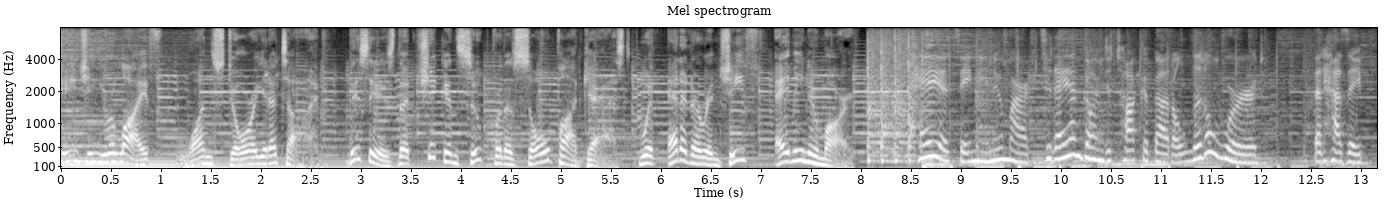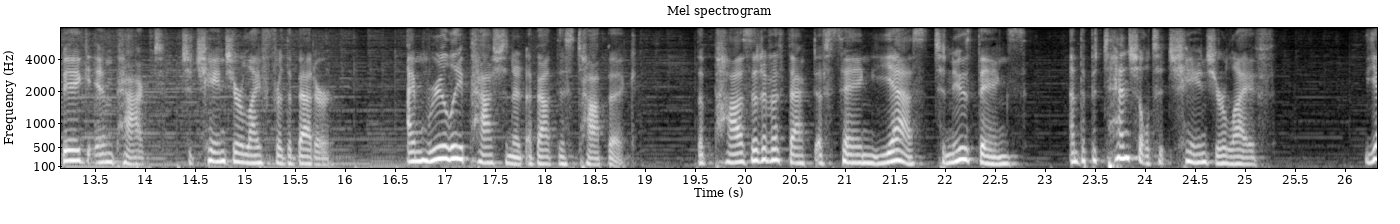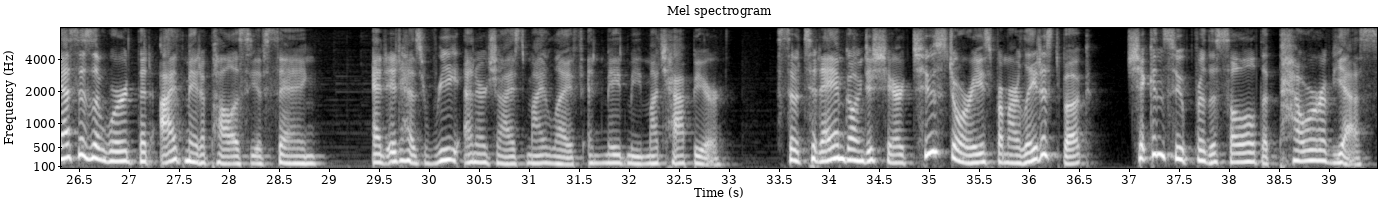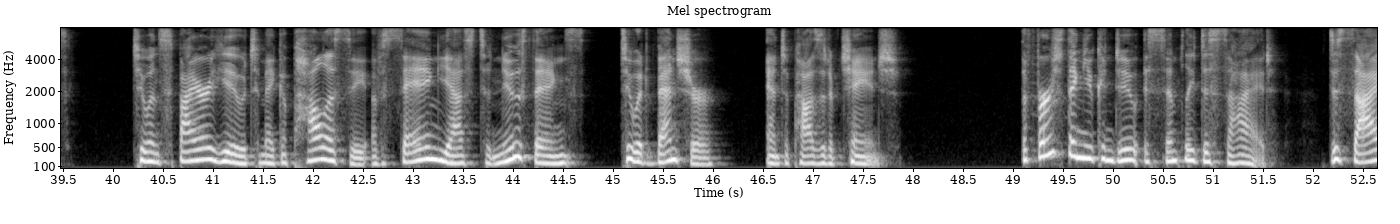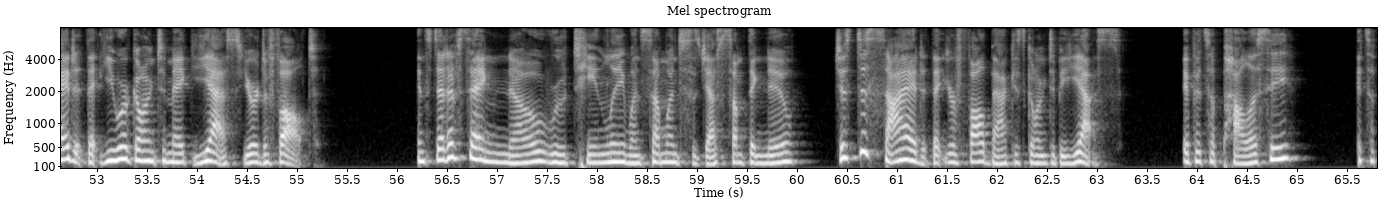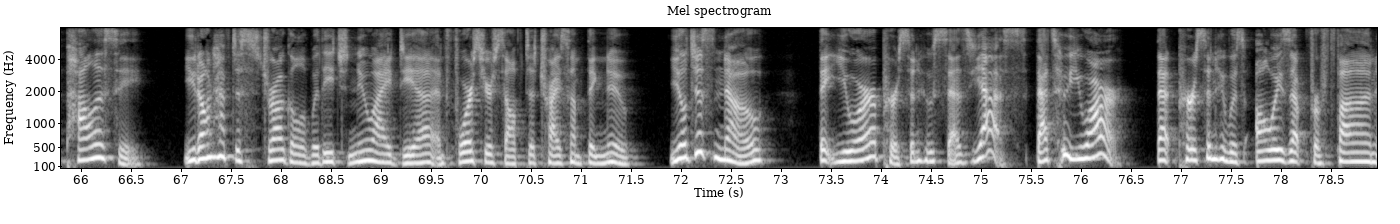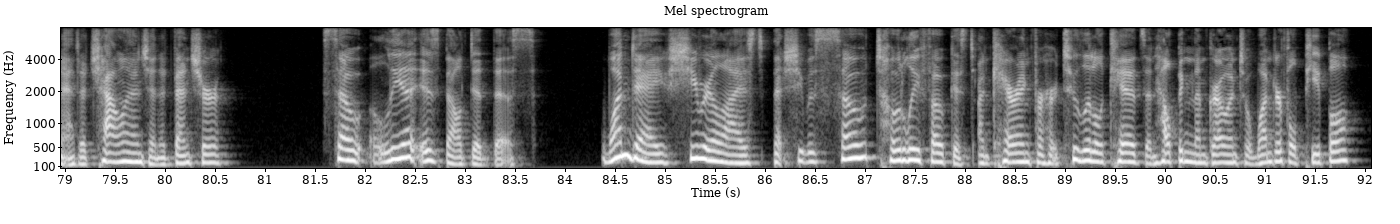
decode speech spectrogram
changing your life one story at a time. This is the Chicken Soup for the Soul podcast with editor in chief, Amy Newmark. Hey, it's Amy Newmark. Today I'm going to talk about a little word that has a big impact to change your life for the better. I'm really passionate about this topic the positive effect of saying yes to new things and the potential to change your life. Yes is a word that I've made a policy of saying, and it has re energized my life and made me much happier. So today I'm going to share two stories from our latest book, Chicken Soup for the Soul The Power of Yes, to inspire you to make a policy of saying yes to new things, to adventure, and to positive change. The first thing you can do is simply decide. Decide that you are going to make yes your default. Instead of saying no routinely when someone suggests something new, just decide that your fallback is going to be yes. If it's a policy, it's a policy. You don't have to struggle with each new idea and force yourself to try something new. You'll just know that you are a person who says yes. That's who you are. That person who is always up for fun and a challenge and adventure. So Leah Isbell did this. One day, she realized that she was so totally focused on caring for her two little kids and helping them grow into wonderful people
